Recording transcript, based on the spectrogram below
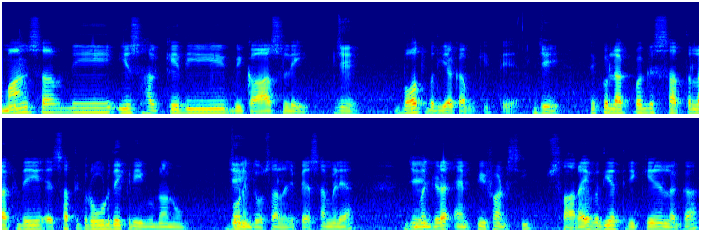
ਮਾਨ ਸਾਹਿਬ ਨੇ ਇਸ ਹਲਕੇ ਦੀ ਵਿਕਾਸ ਲਈ ਜੀ। ਬਹੁਤ ਵਧੀਆ ਕੰਮ ਕੀਤੇ ਆ। ਜੀ। ਦੇਖੋ ਲਗਭਗ 7 ਲੱਖ ਦੇ 7 ਕਰੋੜ ਦੇ ਕਰੀਬ ਉਹਨਾਂ ਨੂੰ। ਪੌਣੇ 2 ਸਾਲਾਂ 'ਚ ਪੈਸਾ ਮਿਲਿਆ। ਮੈਂ ਜਿਹੜਾ ਐਮਪੀ ਫੰਡ ਸੀ ਸਾਰਾ ਹੀ ਵਧੀਆ ਤਰੀਕੇ ਨਾਲ ਲੱਗਾ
